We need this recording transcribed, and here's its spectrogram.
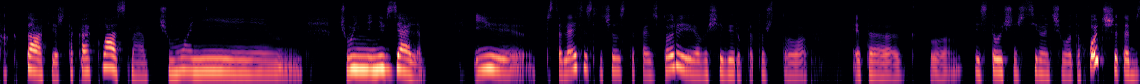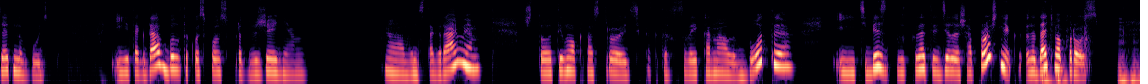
как так? Я же такая классная. Почему они, почему они меня не взяли? И, представляете, случилась такая история. Я вообще верю про то, что это, как бы, если ты очень сильно чего-то хочешь, это обязательно будет. И тогда был такой способ продвижения а, в Инстаграме, что ты мог настроить как-то свои каналы боты, и тебе, когда ты делаешь опросник, задать uh-huh. вопрос. Uh-huh.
